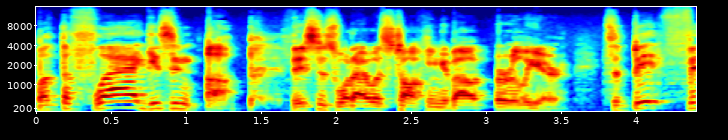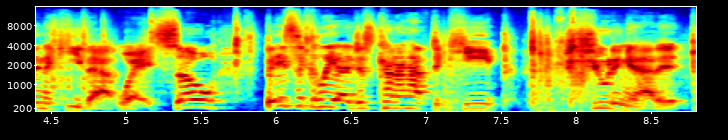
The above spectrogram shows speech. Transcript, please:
But the flag isn't up. This is what I was talking about earlier. It's a bit finicky that way. So basically I just kind of have to keep shooting at it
